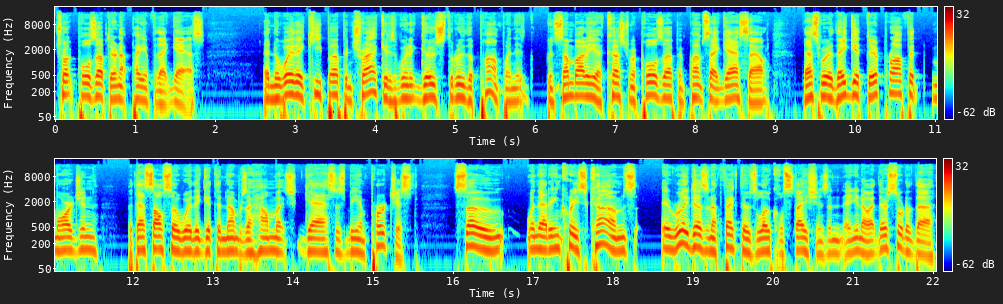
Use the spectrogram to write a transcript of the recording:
truck pulls up they're not paying for that gas, and the way they keep up and track it is when it goes through the pump when it, when somebody a customer pulls up and pumps that gas out, that's where they get their profit margin, but that's also where they get the numbers of how much gas is being purchased. So when that increase comes, it really doesn't affect those local stations, and and you know they're sort of the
